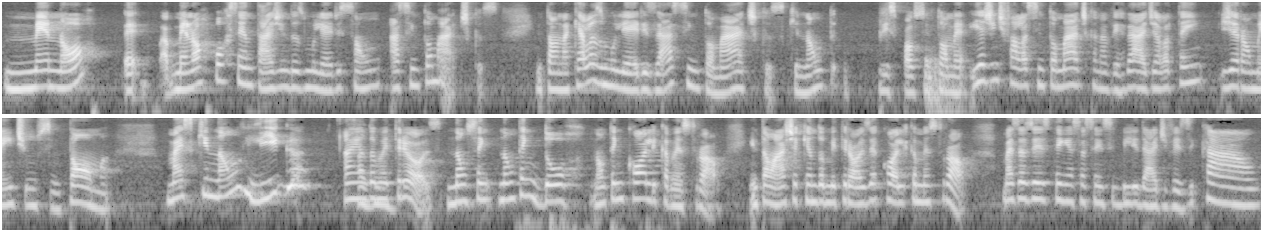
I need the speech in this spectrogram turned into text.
menor é, a menor porcentagem das mulheres são assintomáticas. Então, naquelas mulheres assintomáticas, que não. O principal sintoma é. E a gente fala assintomática, na verdade, ela tem geralmente um sintoma, mas que não liga à endometriose. Não, sem, não tem dor, não tem cólica menstrual. Então, acha que endometriose é cólica menstrual. Mas às vezes tem essa sensibilidade vesical,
